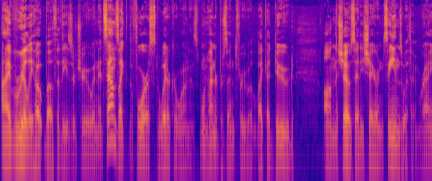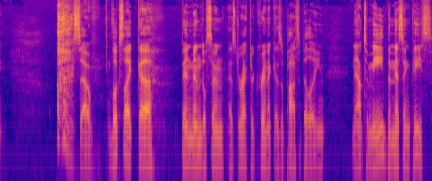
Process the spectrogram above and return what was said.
I really hope both of these are true. And it sounds like the Forest Whitaker one is 100% true. Like a dude on the show said he's sharing scenes with him, right? so it looks like uh, Ben Mendelsohn as director Krennic is a possibility. Now, to me, the missing piece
